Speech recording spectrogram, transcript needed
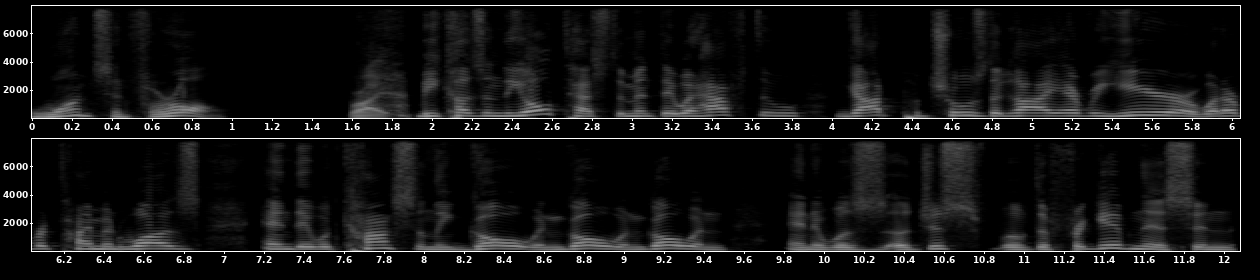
once and for all. Right. Because in the Old Testament, they would have to, God chose the guy every year or whatever time it was, and they would constantly go and go and go, and, and it was uh, just uh, the forgiveness, and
